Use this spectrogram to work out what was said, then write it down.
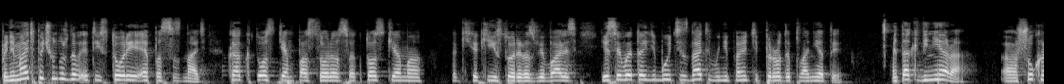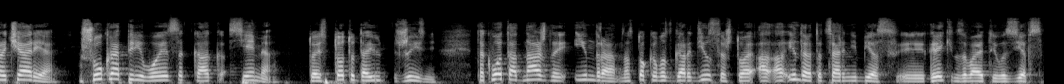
Понимаете, почему нужно эти истории эпоса знать? Как кто с кем поссорился, кто с кем, э, какие, какие истории развивались. Если вы это не будете знать, вы не поймете природы планеты. Итак, Венера, э, Шукрачария. Шукра переводится как семя, то есть тот, кто дает жизнь. Так вот, однажды Индра настолько возгордился, что а, а Индра это царь небес, греки называют его Зевс.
